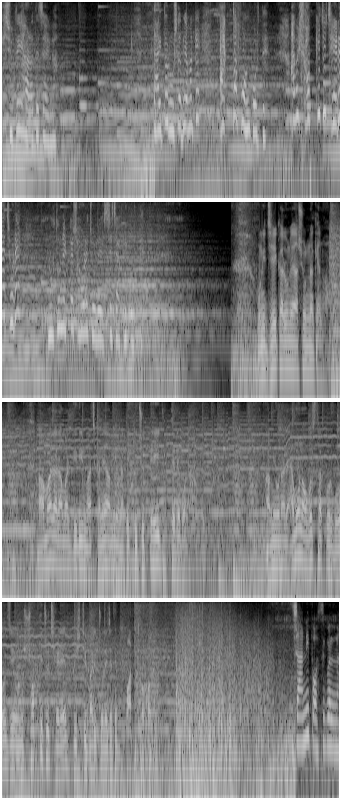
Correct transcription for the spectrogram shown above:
কিছুতেই হারাতে চাই না। তাই তো রুষাদি আমাকে একটা ফোন করতে। আমি সব কিছু ছেড়ে ছুড়ে নতুন একটা শহরে চলে এসেছে চাকরি করতে। উনি যে কারণে আসুন না কেন? আমার আর আমার দিদির মাঝখানে আমি ওনাকে কিছুতেই ঢুকতে দেব না। আমি ওনার এমন অবস্থা করব যে উনি সবকিছু ছেড়ে বৃষ্টির বাড়ি চলে যেতে বাধ্য হবে। জানি পসিবল না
